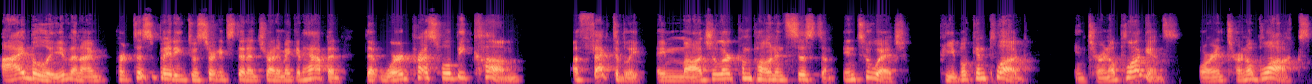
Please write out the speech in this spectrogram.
i believe and i'm participating to a certain extent in trying to make it happen that wordpress will become effectively a modular component system into which people can plug internal plugins or internal blocks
